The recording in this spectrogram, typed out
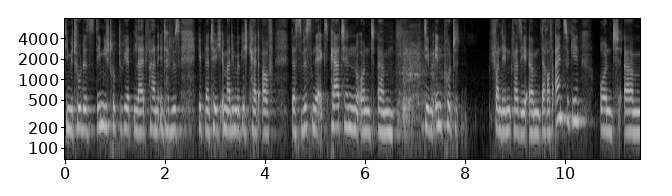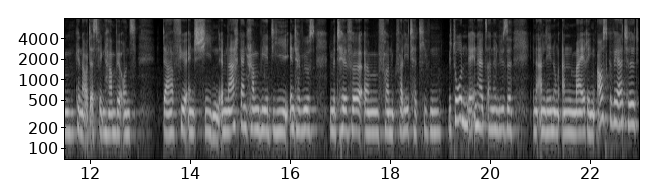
die Methode des semi-strukturierten Leitfaden-Interviews gibt natürlich immer die Möglichkeit auf das Wissen der Expertinnen und ähm, dem Input von denen quasi ähm, darauf einzugehen. Und ähm, genau deswegen haben wir uns dafür entschieden. Im Nachgang haben wir die Interviews mit Hilfe ähm, von qualitativen Methoden der Inhaltsanalyse in Anlehnung an Meiring ausgewertet.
